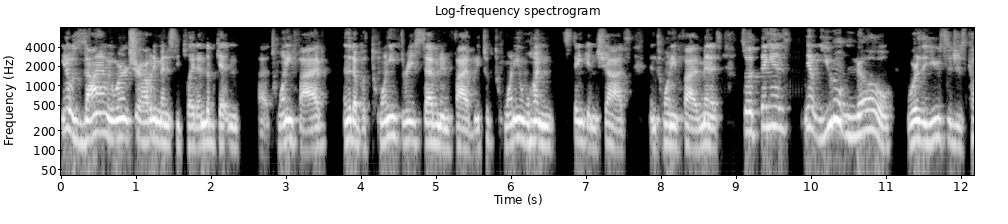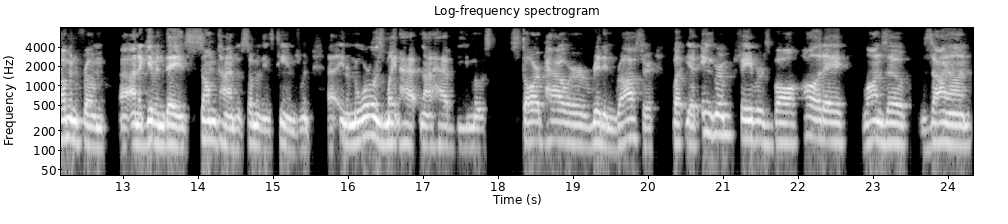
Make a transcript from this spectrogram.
you know, Zion, we weren't sure how many minutes he played, ended up getting uh, 25, ended up with 23, 7, and 5, but he took 21 stinking shots in 25 minutes. So the thing is, you know, you don't know where the usage is coming from uh, on a given day. Sometimes with some of these teams, when uh, you know New Orleans might ha- not have the most star power ridden roster, but you have Ingram, Favors, Ball, Holiday, Lonzo, Zion,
